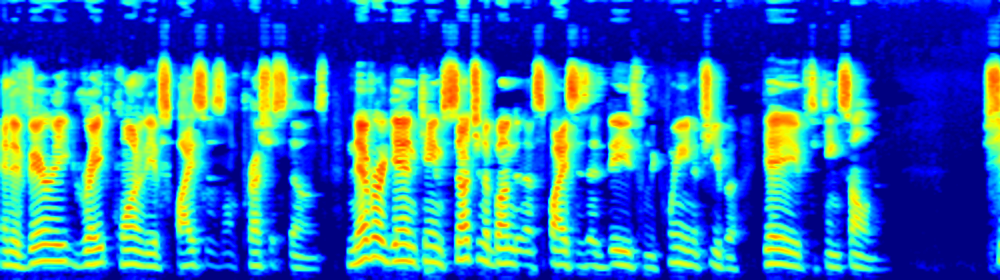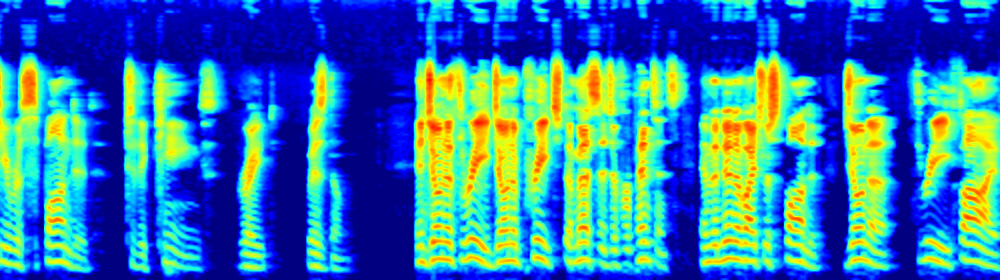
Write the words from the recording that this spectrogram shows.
and a very great quantity of spices and precious stones. Never again came such an abundance of spices as these from the queen of Sheba gave to King Solomon. She responded to the king's great wisdom. In Jonah 3, Jonah preached a message of repentance, and the Ninevites responded. Jonah 3 5.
